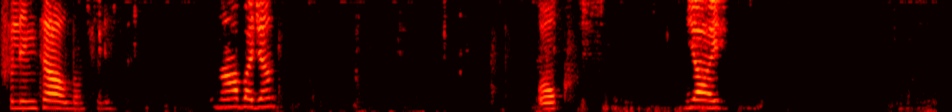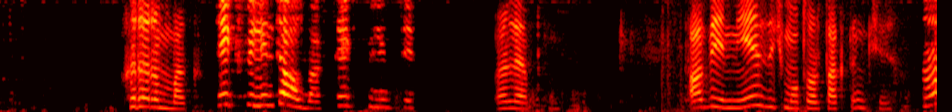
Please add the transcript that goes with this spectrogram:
Flint'i aldım. Flint. Ne yapacaksın? Ok. Yay. Kırarım bak. Tek flinti al bak. Tek flinti. Öyle yaptım. Abi niye ezik motor taktın ki? Ha?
